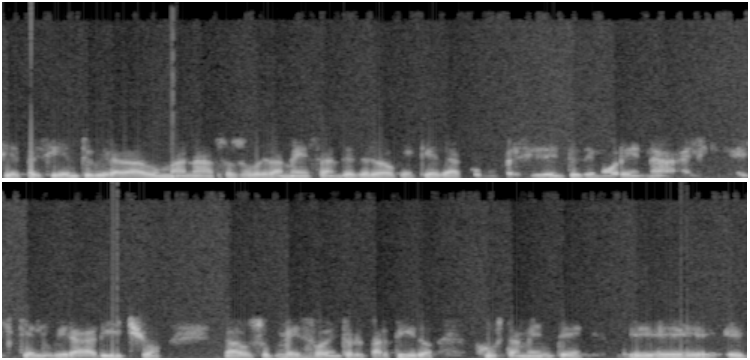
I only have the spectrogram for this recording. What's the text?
si el presidente hubiera dado un manazo sobre la mesa, desde luego que queda como presidente de Morena el, el que él hubiera dicho, dado su peso dentro del partido. Justamente eh, eh,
